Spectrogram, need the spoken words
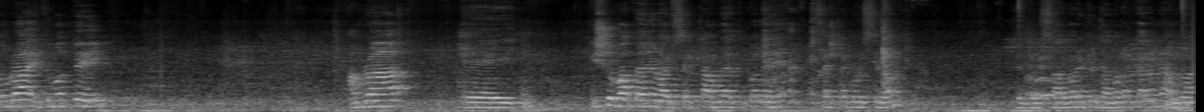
তোমরা ইতিমধ্যে আমরা এই কিশোর বাতায়নের ওয়েবসাইটটা আমরা এতক্ষণে চেষ্টা করেছিলাম, কিন্তু সার্ভার একটু ঝামেলার কারণে আমরা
